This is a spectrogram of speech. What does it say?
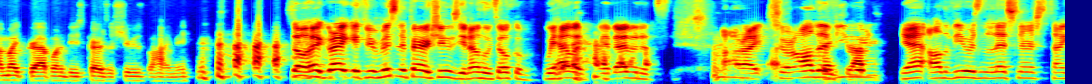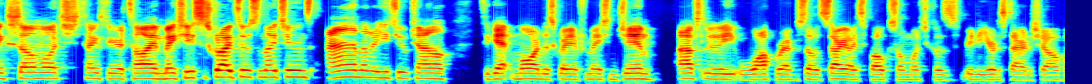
I might grab one of these pairs of shoes behind me. So hey, Greg, if you're missing a pair of shoes, you know who took them. We have it. We have evidence. All right. So all the Thanks, viewers. Yeah, all the viewers and the listeners, thanks so much. Thanks for your time. Make sure you subscribe to us on iTunes and on our YouTube channel to get more of this great information. Jim, absolutely whopper episode. Sorry I spoke so much because really you're the star of the show.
